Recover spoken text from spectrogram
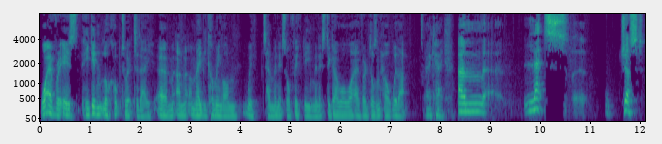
whatever it is. He didn't look up to it today, um, and maybe coming on with ten minutes or fifteen minutes to go or whatever doesn't help with that. Okay. Um, let's uh, just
